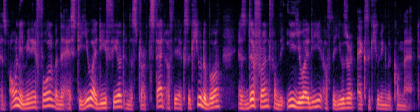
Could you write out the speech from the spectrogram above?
is only meaningful when the stuid field in the struct stat of the executable is different from the euid of the user executing the command.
